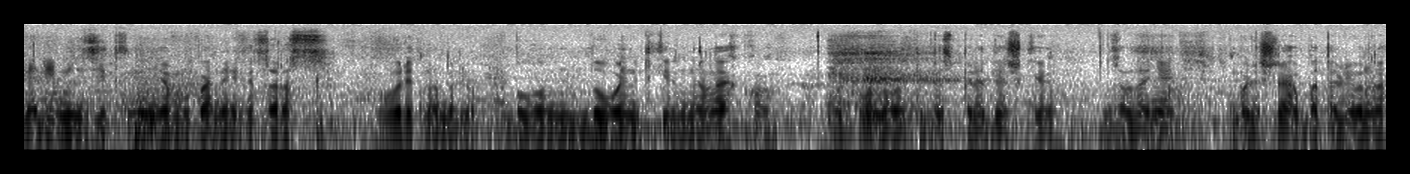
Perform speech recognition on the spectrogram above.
на лінії зіткнення, буквально як зараз говорять на нулю. Було доволі таки нелегко виконувати без передишки завдання, болі шлях батальйону.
